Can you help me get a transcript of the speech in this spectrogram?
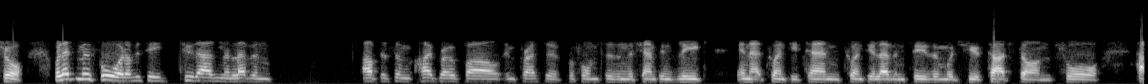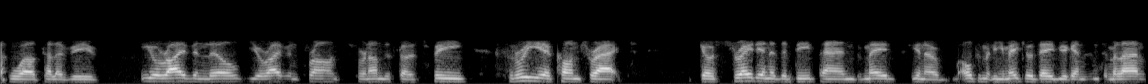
sure. Well, let's move forward. Obviously, 2011, after some high-profile, impressive performances in the Champions League in that 2010-2011 season, which you've touched on for Hapoel Tel Aviv, you arrive in Lille, you arrive in France for an undisclosed fee, three-year contract, go straight in at the deep end, made, you know, ultimately you make your debut against Inter Milan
